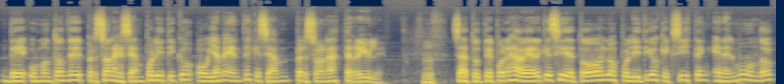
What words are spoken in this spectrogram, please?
de un montón de personas que sean políticos, obviamente, que sean personas terribles. O sea, tú te pones a ver que si de todos los políticos que existen en el mundo,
